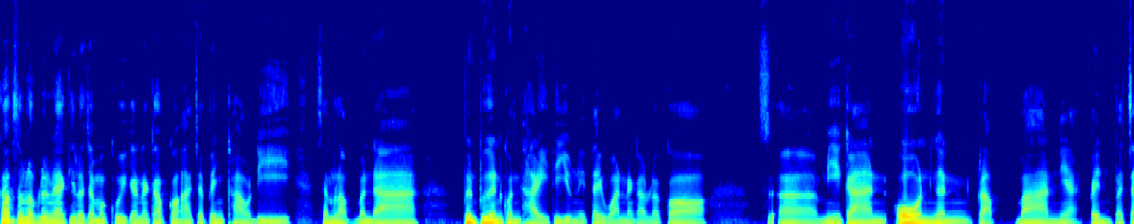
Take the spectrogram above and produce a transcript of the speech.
ครับสำหรับเรื่องแรกที่เราจะมาคุยกันนะครับ ก็อาจจะเป็นข่าวดีสำหรับบรรดา เพื่อนๆ คนไทยที่อยู่ในไต้หวันนะครับ แล้วก็มีการโอนเงินกลับบ้านเนี่ยเป็นประจ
